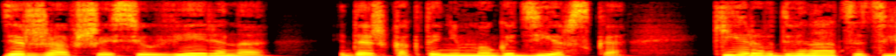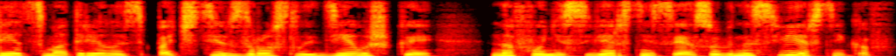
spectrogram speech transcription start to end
державшаяся уверенно и даже как-то немного дерзко, Кира в 12 лет смотрелась почти взрослой девушкой на фоне сверстниц и особенно сверстников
